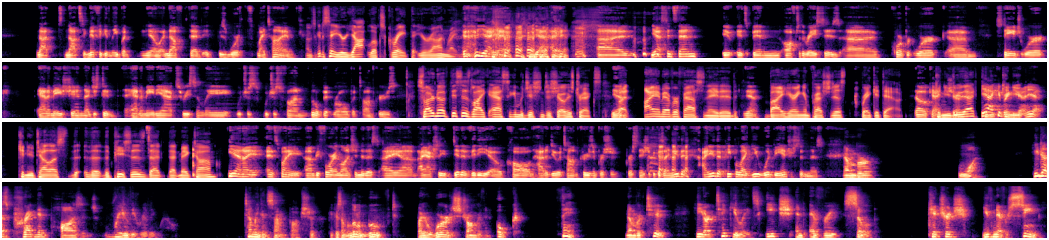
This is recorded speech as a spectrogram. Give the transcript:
Not not significantly, but you know enough that it was worth my time. I was going to say your yacht looks great that you're on right now. yeah, yeah, yeah. uh, yeah. Since then, it, it's been off to the races. Uh, corporate work, um, stage work, animation. I just did Animaniacs recently, which was which was fun. Little bit role, but Tom Cruise. So I don't know if this is like asking a magician to show his tricks, Yeah. but I am ever fascinated Yeah. by hearing impressionists break it down. Okay. Can you sure. do that? Yeah, I can break you, it down. Yeah. Can you tell us the, the, the pieces that, that make Tom? Yeah, and I it's funny. Um, before I launch into this, I um, I actually did a video called "How to Do a Tom Cruise Impersonation" because I knew that I knew that people like you would be interested in this. Number one. He does pregnant pauses really, really well. Tell me, then, Simon Bob Sugar, because I'm a little moved by your word is stronger than oak thing. Number two, he articulates each and every syllable. Kittredge, you've never seen me.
